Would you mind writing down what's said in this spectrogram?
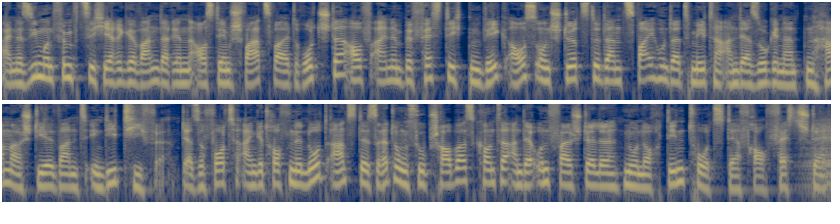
Eine 57-jährige Wanderin aus dem Schwarzwald rutschte auf einem befestigten Weg aus und stürzte dann 200 Meter an der sogenannten Hammerstielwand in die Tiefe. Der sofort eingetroffene Notarzt des Rettungshubschraubers konnte an der Unfallstelle nur noch den Tod der Frau feststellen.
